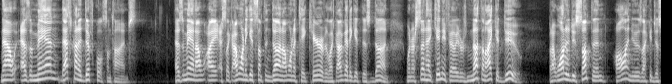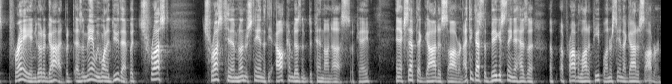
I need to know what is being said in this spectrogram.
Now, as a man, that's kind of difficult sometimes. As a man, I, I, it's like I want to get something done. I want to take care of it. Like I've got to get this done. When our son had kidney failure, there's nothing I could do, but I wanted to do something. All I knew is I could just pray and go to God. But as a man, we want to do that. But trust trust Him and understand that the outcome doesn't depend on us, okay? And accept that God is sovereign. I think that's the biggest thing that has a, a, a problem with a lot of people. Understand that God is sovereign,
